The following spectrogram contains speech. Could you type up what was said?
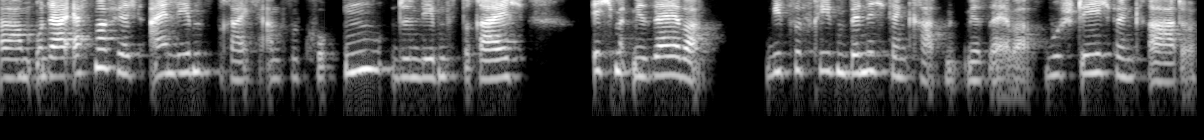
Ähm, und da erstmal vielleicht einen Lebensbereich anzugucken, den Lebensbereich ich mit mir selber. Wie zufrieden bin ich denn gerade mit mir selber? Wo stehe ich denn gerade?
